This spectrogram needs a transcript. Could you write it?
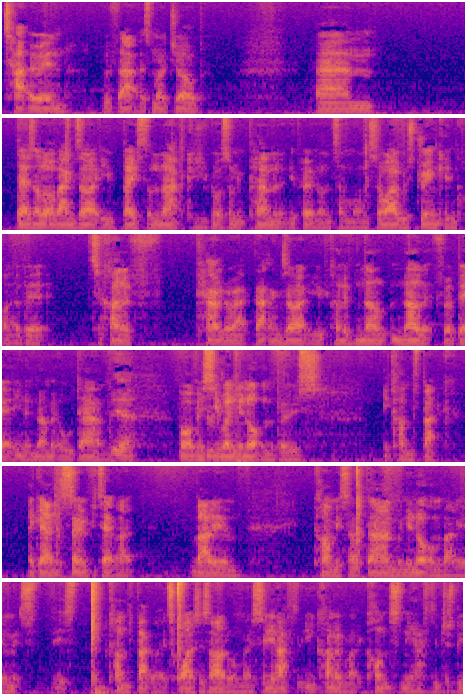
tattooing, with that as my job, um, there's a lot of anxiety based on that because you've got something permanent you're putting on someone. So I was drinking quite a bit to kind of counteract that anxiety, kind of null, null it for a bit, you know, numb it all down. Yeah. But obviously, when you're not on the booze, it comes back again. It's the same if you take like Valium, calm yourself down. When you're not on Valium, it's it's it comes back like twice as hard almost. So you have to you kind of like constantly have to just be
